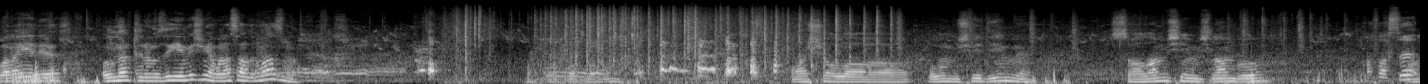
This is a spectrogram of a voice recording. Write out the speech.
Bana geliyor. Oğlum ben kırmızı giymişim ya bana saldırmaz mı? Bak, bak, bak, bak. Maşallah. Oğlum bir şey diyeyim mi? Sağlam bir şeymiş lan bu. Kafası.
